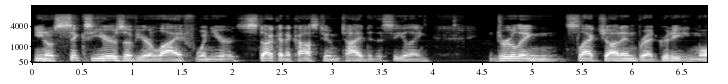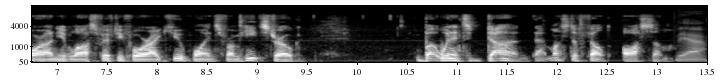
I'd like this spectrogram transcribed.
you know 6 years of your life when you're stuck in a costume tied to the ceiling drooling slack-jawed inbred grit-eating moron you've lost 54 IQ points from heat stroke but when it's done that must have felt awesome Yeah.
